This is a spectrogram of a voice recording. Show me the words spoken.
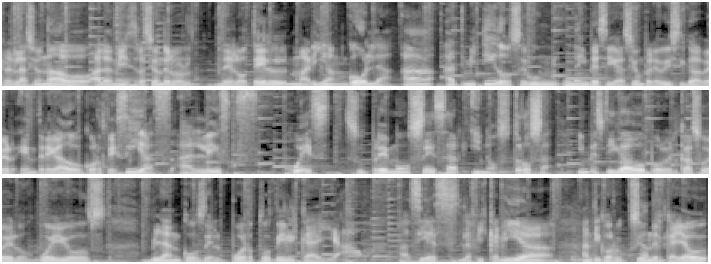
relacionado a la administración del, Hotel María Angola, ha admitido, según una investigación periodística, haber entregado cortesías al ex juez supremo César Inostroza, investigado por el caso de los cuellos blancos del puerto del Callao. Así es, la Fiscalía Anticorrupción del Callao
